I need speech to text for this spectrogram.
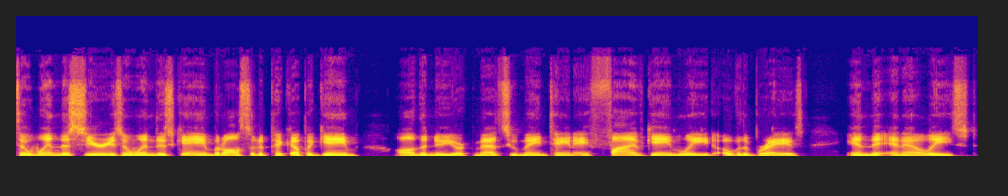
to win the series and win this game, but also to pick up a game on the New York Mets, who maintain a five game lead over the Braves in the NL East.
